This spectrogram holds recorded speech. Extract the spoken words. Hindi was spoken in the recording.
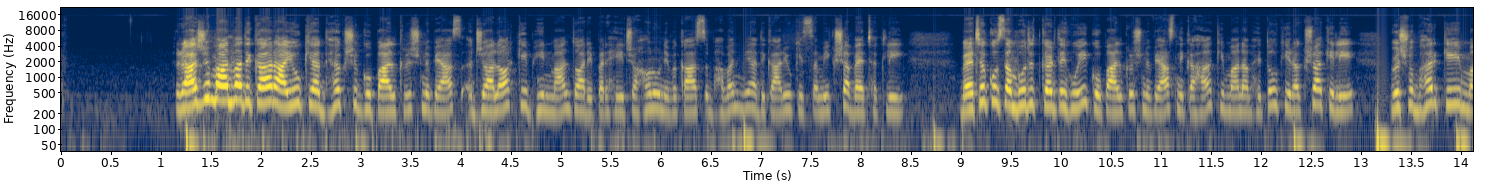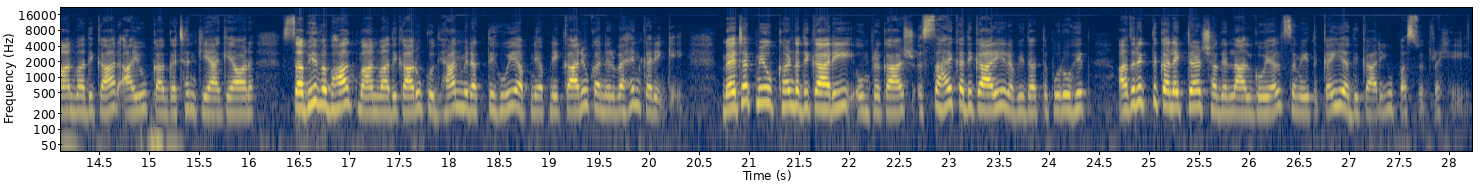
राज्य मानवाधिकार आयोग के अध्यक्ष गोपाल कृष्ण व्यास जालौर के भीनमाल दौरे पर है जहाँ उन्होंने विकास भवन में अधिकारियों की समीक्षा बैठक ली। बैठक को संबोधित करते हुए गोपाल कृष्ण व्यास ने कहा कि मानव हितों की रक्षा के लिए विश्व भर के मानवाधिकार आयोग का गठन किया गया और सभी विभाग मानवाधिकारों को ध्यान में रखते हुए अपने अपने कार्यों का निर्वहन करेंगे। बैठक में उपखंड अधिकारी ओम प्रकाश सहायक अधिकारी रविदत्त पुरोहित, अतिरिक्त कलेक्टर छगनलाल गोयल समेत कई अधिकारी उपस्थित रहे।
